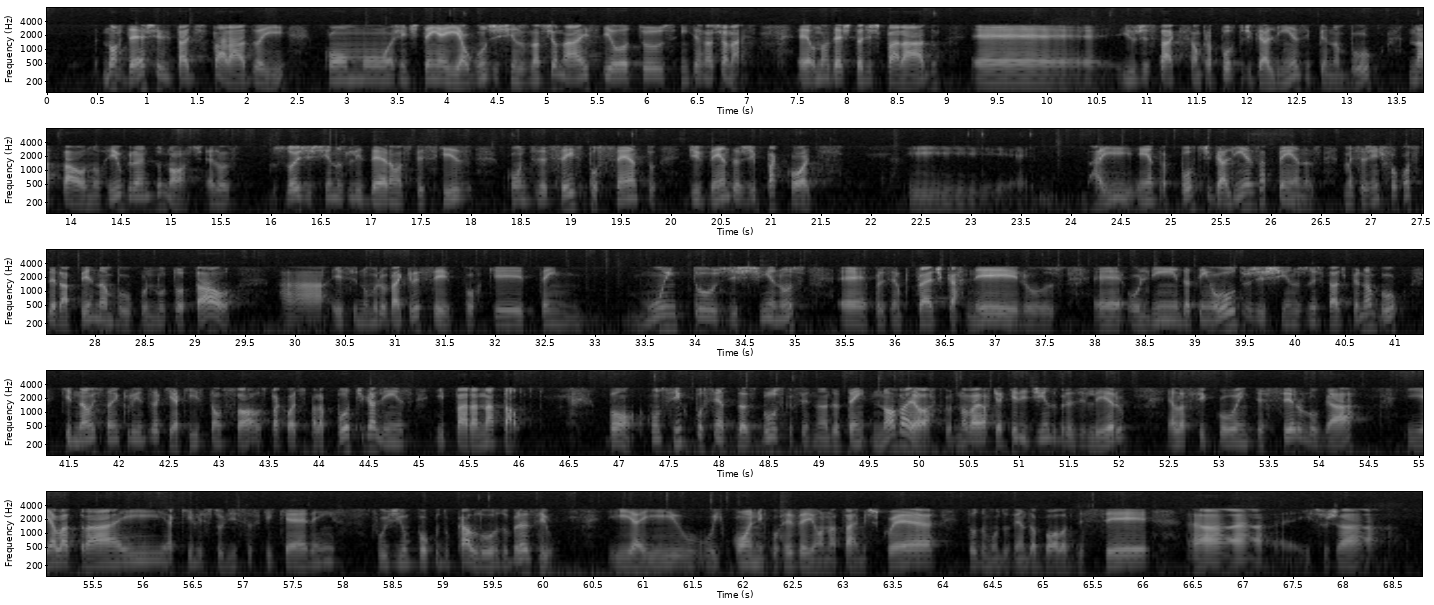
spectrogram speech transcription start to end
Nordeste ele está disparado aí, como a gente tem aí alguns destinos nacionais e outros internacionais. É, o Nordeste está disparado é, e os destaques são para Porto de Galinhas, em Pernambuco, Natal, no Rio Grande do Norte. Elas, os dois destinos lideram as pesquisas com 16% de vendas de pacotes. E aí entra Porto de Galinhas apenas, mas se a gente for considerar Pernambuco no total, ah, esse número vai crescer, porque tem muitos destinos, é, por exemplo, Praia de Carneiros, é, Olinda, tem outros destinos no estado de Pernambuco que não estão incluídos aqui. Aqui estão só os pacotes para Porto de Galinhas e para Natal. Bom, com 5% das buscas, Fernanda, tem Nova York. Nova York é a queridinha do brasileiro, ela ficou em terceiro lugar e ela atrai aqueles turistas que querem fugir um pouco do calor do Brasil. E aí o, o icônico Réveillon na Times Square, todo mundo vendo a bola descer, ah, isso já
